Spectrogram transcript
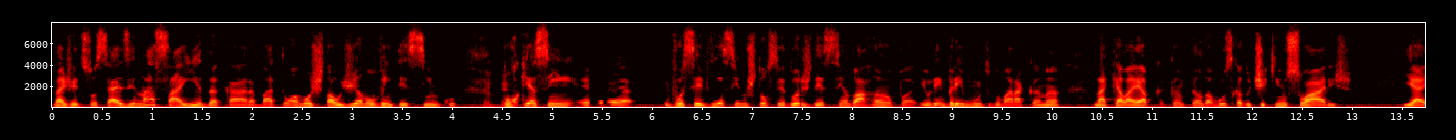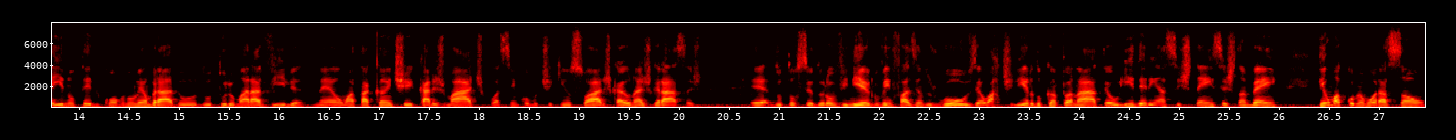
nas redes sociais. E na saída, cara, bateu uma nostalgia 95. Porque, assim, é, você via assim nos torcedores descendo a rampa. Eu lembrei muito do Maracanã naquela época, cantando a música do Tiquinho Soares. E aí não teve como não lembrar do, do Túlio Maravilha, né? Um atacante carismático, assim como o Tiquinho Soares, caiu nas graças é, do torcedor alvinegro, vem fazendo os gols, é o artilheiro do campeonato, é o líder em assistências também. Tem uma comemoração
